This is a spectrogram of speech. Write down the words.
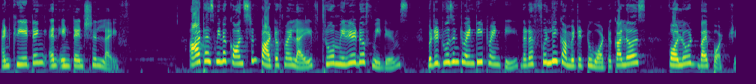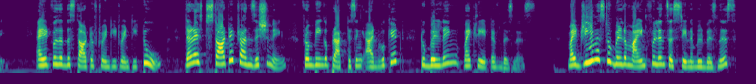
and creating an intentional life. Art has been a constant part of my life through a myriad of mediums, but it was in 2020 that I fully committed to watercolors, followed by pottery. And it was at the start of 2022 that I started transitioning from being a practicing advocate to building my creative business. My dream is to build a mindful and sustainable business,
